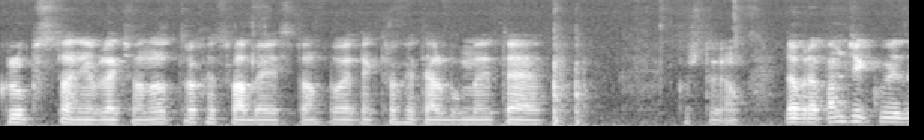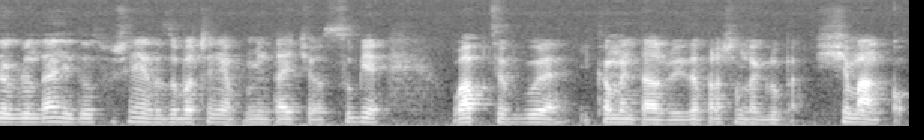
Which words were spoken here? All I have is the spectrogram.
Klub 100 nie wleciał. No trochę słabe jest to, bo jednak trochę te albumy te kosztują. Dobra, wam dziękuję za oglądanie. Do usłyszenia, do zobaczenia. Pamiętajcie o subie, łapce w górę i komentarzu. I zapraszam na grupę. Siemanko.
